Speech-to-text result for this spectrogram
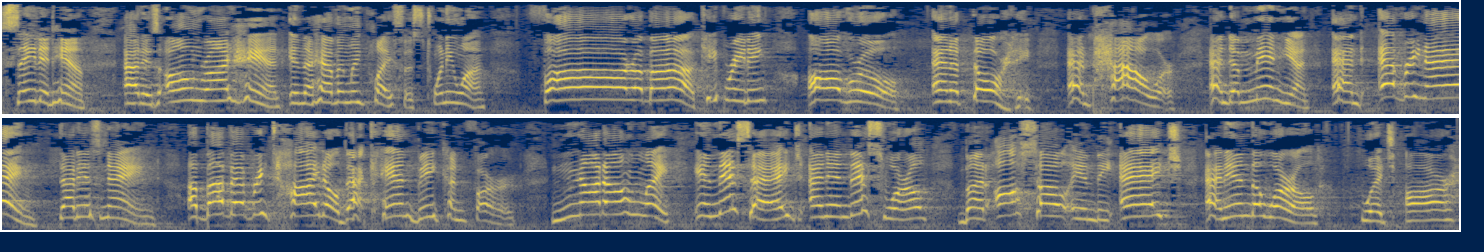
seated him at his own right hand in the heavenly places. 21, far above, keep reading, all rule and authority and power and dominion and every name that is named above every title that can be conferred. Not only in this age and in this world, but also in the age and in the world which are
